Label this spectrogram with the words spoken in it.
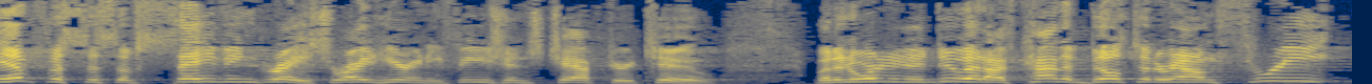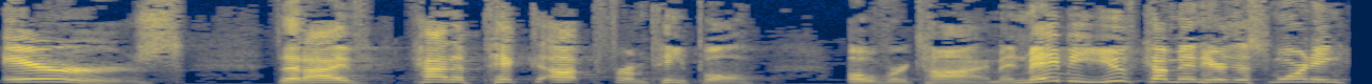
emphasis of saving grace right here in Ephesians chapter 2. But in order to do it, I've kind of built it around three errors that I've kind of picked up from people over time. And maybe you've come in here this morning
